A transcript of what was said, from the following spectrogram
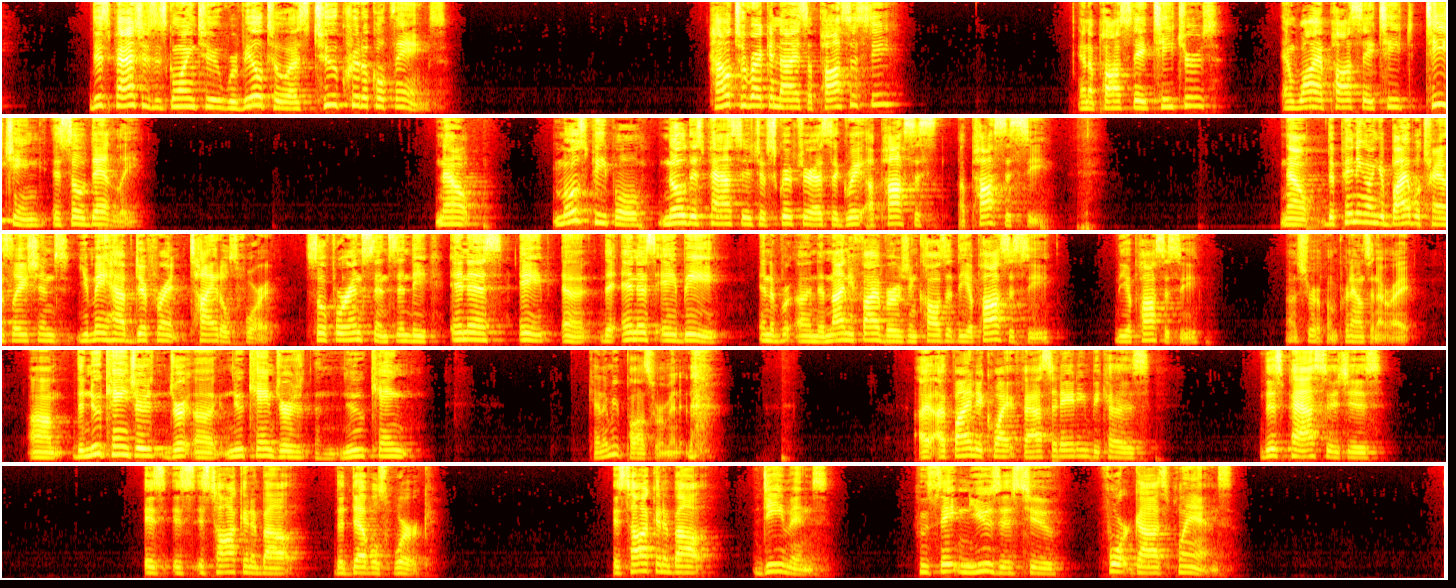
this passage is going to reveal to us two critical things how to recognize apostasy and apostate teachers, and why apostate te- teaching is so deadly. Now, most people know this passage of Scripture as the great apostasy. Now, depending on your Bible translations, you may have different titles for it. So, for instance, in the NSA, uh, the NSAB, in the, in the 95 version calls it the apostasy. The apostasy. Not sure if I'm pronouncing that right. Um, the New King, uh, New King, New King. Can let me pause for a minute. I, I find it quite fascinating because this passage is, is, is, is talking about the devil's work. It's talking about demons who Satan uses to thwart God's plans.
